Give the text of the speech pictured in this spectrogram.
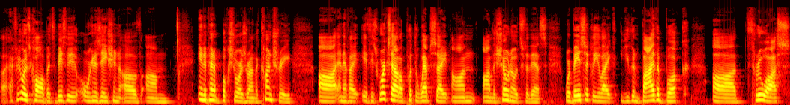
I forget what it's called, but it's basically an organization of um, independent bookstores around the country. Uh, and if I if this works out, I'll put the website on on the show notes for this. Where basically like you can buy the book uh, through us.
